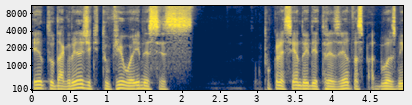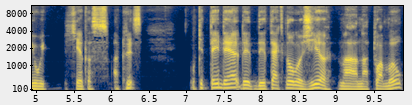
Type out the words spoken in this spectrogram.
dentro da granja que tu viu aí nesses, estou crescendo aí de 300 para 2.500 matrizes, o que tem de, de, de tecnologia na, na tua mão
